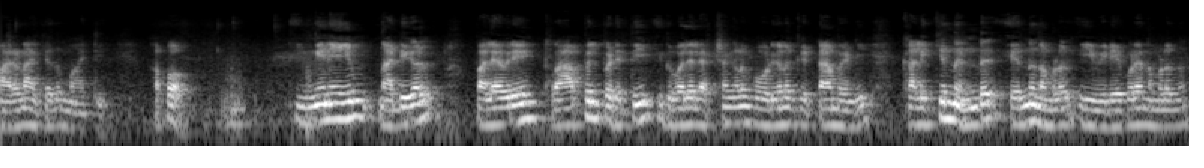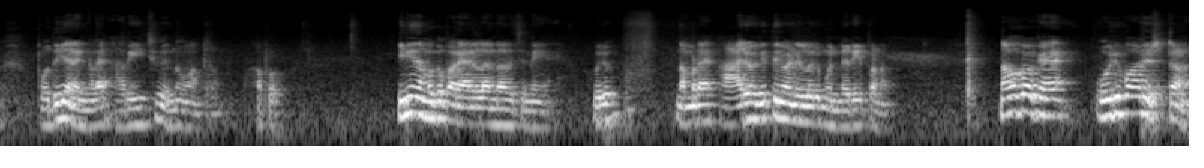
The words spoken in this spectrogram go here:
മരണമാക്കി അത് മാറ്റി. അപ്പോൾ ഇങ്ങനെയും നടികൾ പലവരെയും ട്രാപ്പിൽപ്പെടുത്തി ഇതുപോലെ ലക്ഷങ്ങളും കോടികളും കിട്ടാൻ വേണ്ടി കളിക്കുന്നുണ്ട് എന്ന് നമ്മൾ ഈ വീഡിയോ കൂടെ നമ്മളൊന്ന് പൊതുജനങ്ങളെ അറിയിച്ചു എന്ന് മാത്രം. അപ്പോൾ ഇനി നമുക്ക് പറയാനുള്ള എന്താണെന്ന് വെച്ചിട്ടുണ്ടെങ്കിൽ ഒരു നമ്മുടെ ആരോഗ്യത്തിന് വേണ്ടിയുള്ള ഒരു മുന്നറിയിപ്പാണ്. നമുക്കൊക്കെ ഒരുപാട് ഇഷ്ടമാണ്.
